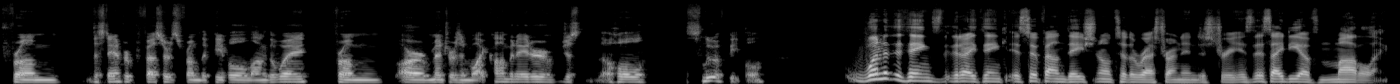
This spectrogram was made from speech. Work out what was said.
from the Stanford professors, from the people along the way, from our mentors in Y Combinator, just a whole slew of people. One of the things that I think is so foundational to the restaurant industry is this idea of modeling.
